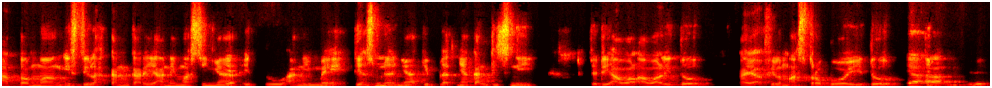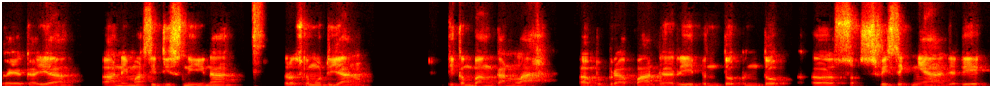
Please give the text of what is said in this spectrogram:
atau mengistilahkan karya animasinya ya. itu anime, dia hmm. sebenarnya kiblatnya kan Disney. Jadi awal-awal itu kayak film Astro Boy itu ya. gaya-gaya animasi Disney. Nah, terus kemudian dikembangkanlah uh, beberapa dari bentuk-bentuk uh, fisiknya. Jadi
